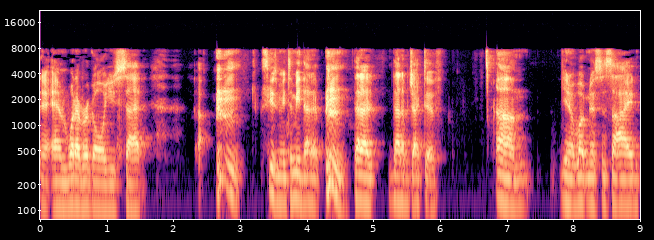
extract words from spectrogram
and whatever goal you set, excuse me, to meet that that that objective. Um, you know, wokeness aside,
